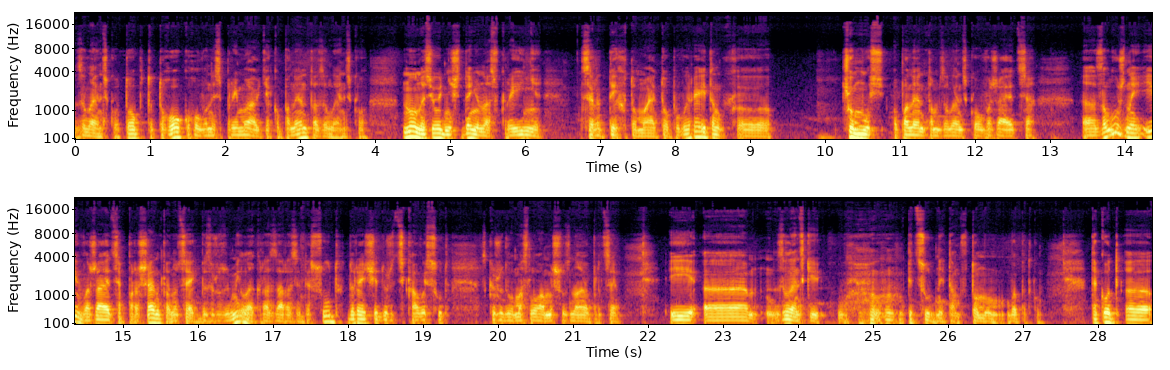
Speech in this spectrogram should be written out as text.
Зеленського, тобто того, кого вони сприймають як опонента Зеленського. Ну, на сьогоднішній день у нас в країні серед тих, хто має топовий рейтинг, е, чомусь опонентом Зеленського вважається е, Залужний і вважається Порошенко. Ну, це якби зрозуміло. Якраз зараз іде суд. До речі, дуже цікавий суд. Скажу двома словами, що знаю про це. І е, Зеленський підсудний там в тому випадку. Так от, е,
